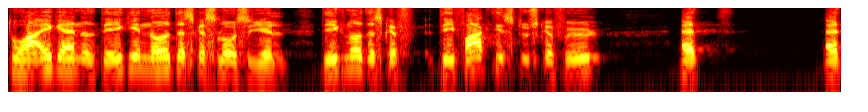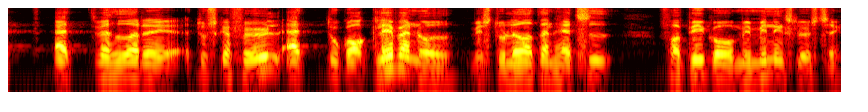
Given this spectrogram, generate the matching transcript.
Du har ikke andet. Det er ikke noget, der skal slås ihjel. Det er ikke noget, der skal... Det er faktisk, du skal føle, at, at, at hvad hedder det, du skal føle, at du går glip af noget, hvis du lader den her tid forbigå med meningsløse ting.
